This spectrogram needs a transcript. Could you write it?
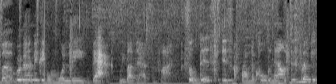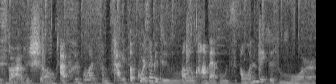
but we're gonna make it more laid back. We about to have some fun. So this is from Nichole Lynel. This is gonna be the star of the show. I put on some tights. Of course I could do my little combat boots. I wanna make this more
